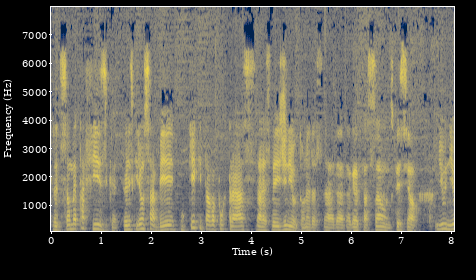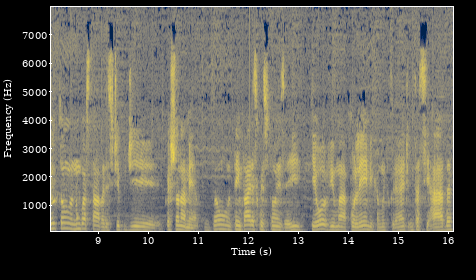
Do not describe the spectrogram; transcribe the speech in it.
tradição metafísica. Então eles queriam saber o que estava por trás das leis de Newton, né? Da, da, da gravitação especial. E o Newton não gostava desse tipo de questionamento. Então, tem várias questões aí que houve uma polêmica muito grande, muito acirrada.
